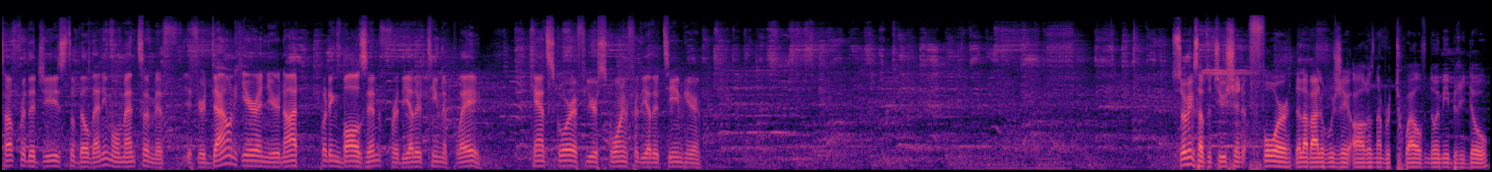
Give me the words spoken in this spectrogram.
tough for the G's to build any momentum. If, if you're down here and you're not putting balls in for the other team to play, can't score if you're scoring for the other team here. Serving substitution for the Laval Rouge Or is number 12, Noemi Brideau.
